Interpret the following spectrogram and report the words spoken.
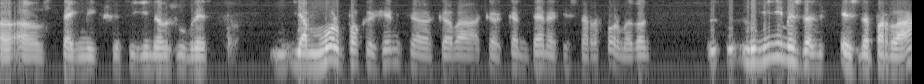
els tècnics, que siguin els obrers, hi ha molt poca gent que, que, va, que, que entén aquesta reforma. Doncs el mínim és de, és de parlar,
